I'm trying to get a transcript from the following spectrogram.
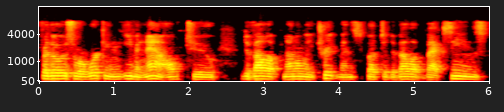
for those who are working even now to develop not only treatments, but to develop vaccines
